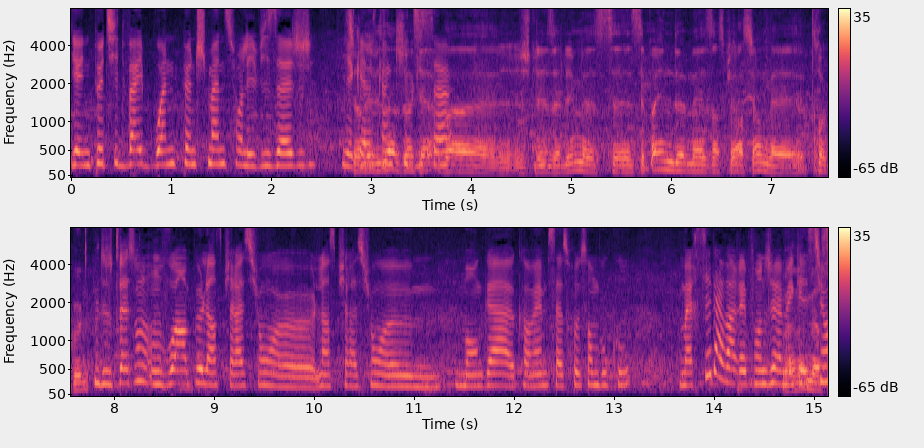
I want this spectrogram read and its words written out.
Il y a une petite vibe One Punch Man sur les visages. Il y a quelqu'un qui dit ça. Bah, je les allume. C'est pas une de mes inspirations, mais trop cool. De toute façon, on voit un peu l'inspiration, l'inspiration manga quand même. Ça se ressent beaucoup. Merci d'avoir répondu à mes questions.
